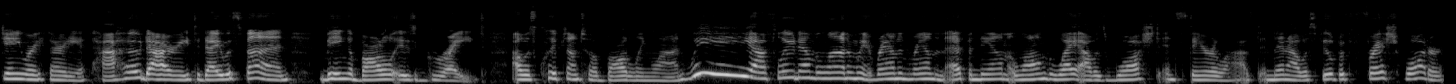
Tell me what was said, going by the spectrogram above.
January 30th. Hi ho, diary. Today was fun. Being a bottle is great. I was clipped onto a bottling line. Whee! I flew down the line and went round and round and up and down. Along the way, I was washed and sterilized, and then I was filled with fresh water.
